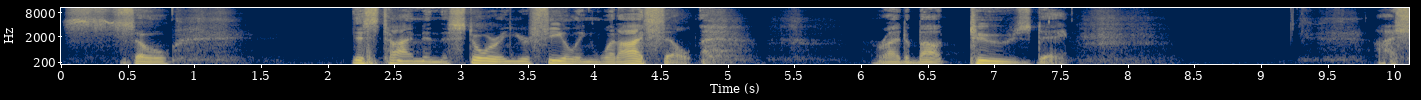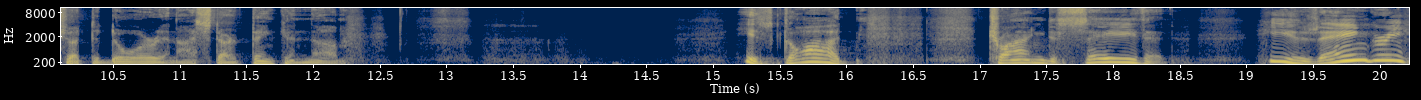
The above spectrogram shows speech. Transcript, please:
So, this time in the story, you're feeling what I felt right about Tuesday. I shut the door and I start thinking, um, is God trying to say that He is angry?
